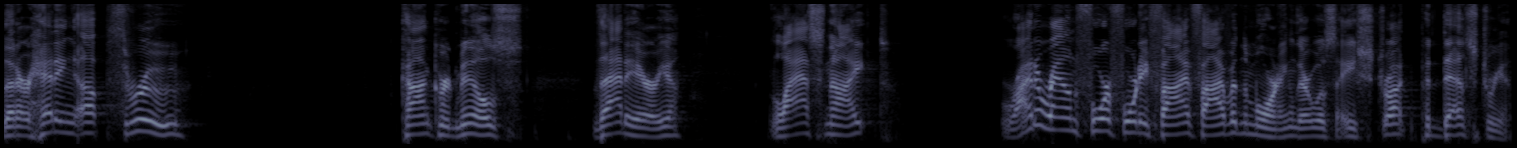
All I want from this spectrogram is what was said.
that are heading up through Concord Mills, that area, last night, right around 4:45, 5 in the morning, there was a struck pedestrian.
